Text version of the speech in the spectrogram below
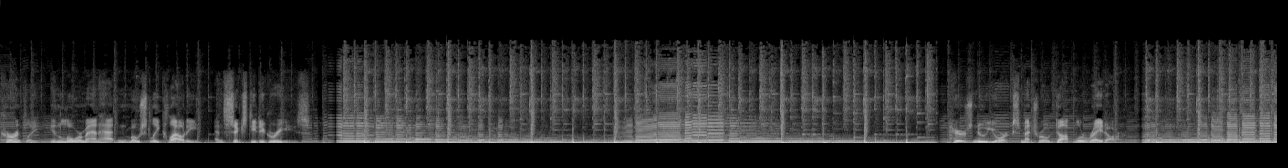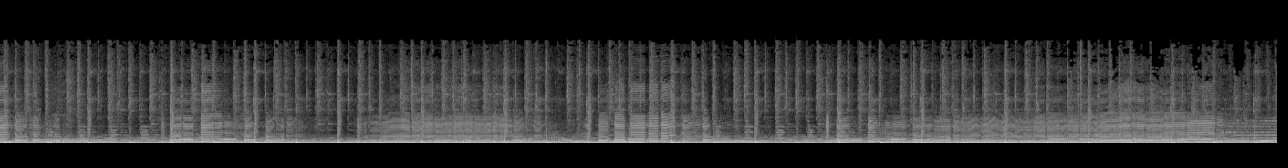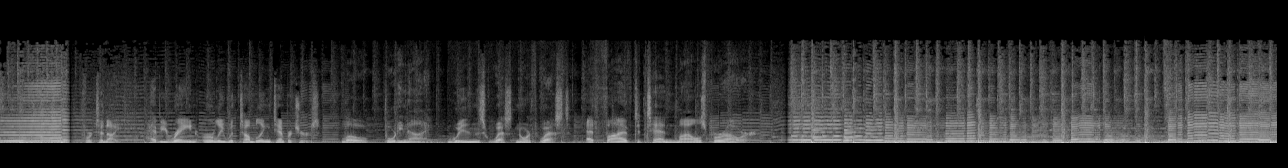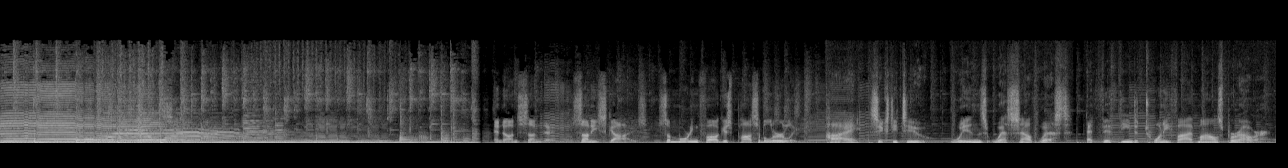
Currently, in lower Manhattan, mostly cloudy and 60 degrees. Here's New York's Metro Doppler radar. For tonight, heavy rain early with tumbling temperatures. Low 49. Winds west northwest at 5 to 10 miles per hour. And on Sunday, sunny skies. Some morning fog is possible early. High 62. Winds west southwest at 15 to 25 miles per hour.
